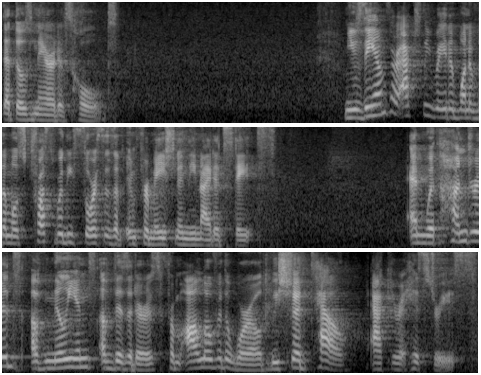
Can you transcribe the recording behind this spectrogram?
that those narratives hold. Museums are actually rated one of the most trustworthy sources of information in the United States. And with hundreds of millions of visitors from all over the world, we should tell accurate histories,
